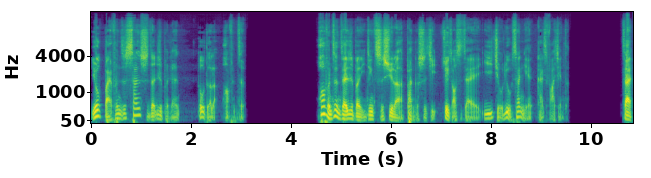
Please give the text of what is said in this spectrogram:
有百分之三十的日本人都得了花粉症。花粉症在日本已经持续了半个世纪，最早是在一九六三年开始发现的。在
